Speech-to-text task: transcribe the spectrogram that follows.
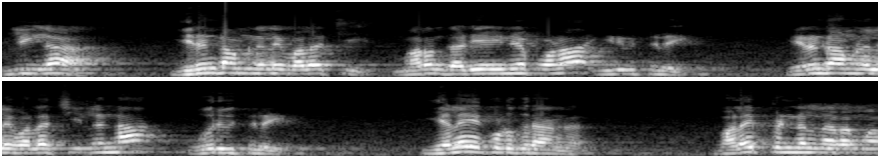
இல்லைங்களா? இரண்டாம் நிலை வளர்ச்சி. மரம் தடியாயினே போனால் இருவித்திலை. இரண்டாம் நிலை வளர்ச்சி இல்லைன்னா ஒரு வித்திலை. இலையை கொடுக்குறாங்க. வலைப்பின்னல் நரமா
